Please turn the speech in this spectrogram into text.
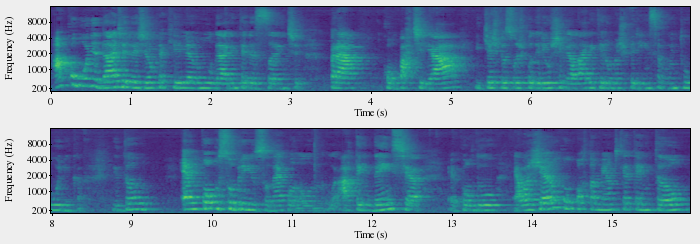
A comunidade elegeu que aquele era um lugar interessante para compartilhar e que as pessoas poderiam chegar lá e ter uma experiência muito única. Então, é um pouco sobre isso, né? A tendência é quando ela gera um comportamento que até então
